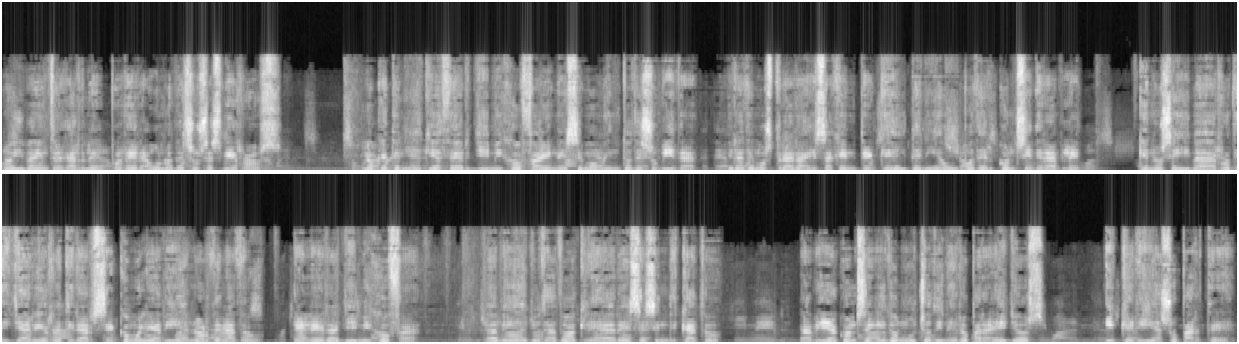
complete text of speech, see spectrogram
No iba a entregarle el poder a uno de sus esbirros. Lo que tenía que hacer Jimmy Hoffa en ese momento de su vida era demostrar a esa gente que él tenía un poder considerable, que no se iba a arrodillar y retirarse como le habían ordenado. Él era Jimmy Hoffa. Había ayudado a crear ese sindicato. Había conseguido mucho dinero para ellos y quería su parte.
